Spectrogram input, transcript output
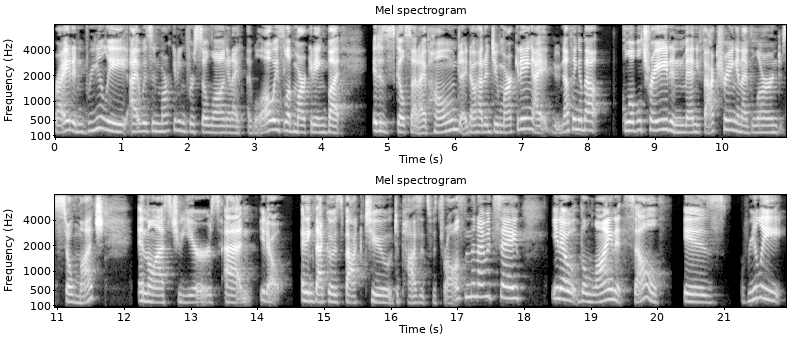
right? And really, I was in marketing for so long and I, I will always love marketing, but it is a skill set I've honed. I know how to do marketing. I knew nothing about global trade and manufacturing, and I've learned so much in the last two years. And, you know, I think that goes back to deposits withdrawals. And then I would say, you know, the line itself is really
